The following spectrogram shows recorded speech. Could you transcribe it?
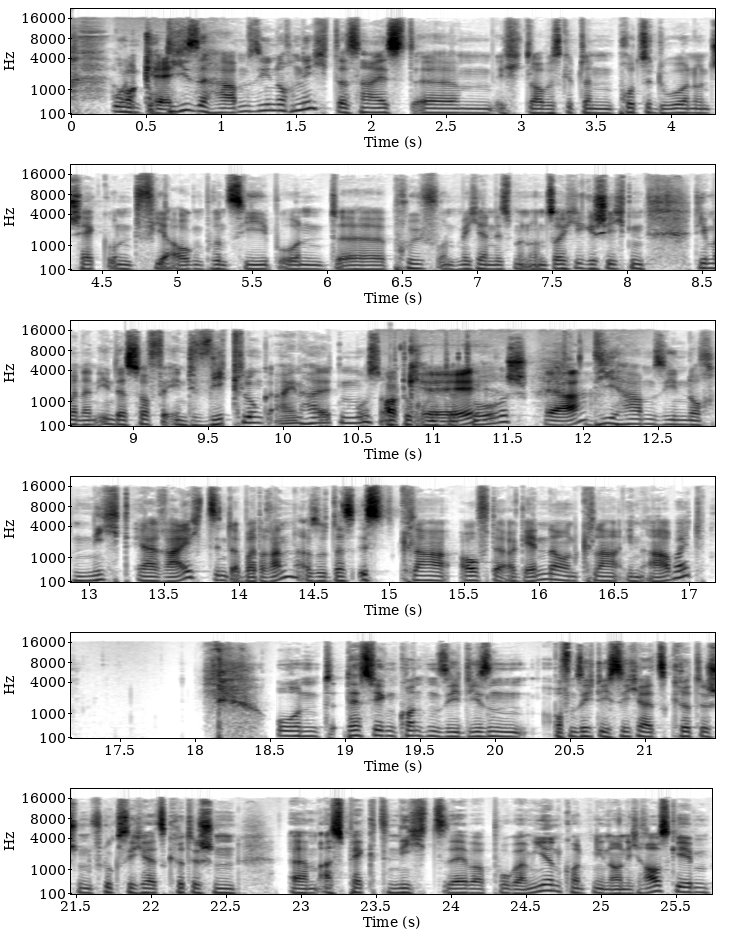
Und Okay. diese haben sie noch nicht. Das heißt, ähm, ich glaube, es gibt dann Prozeduren und Check- und Vier-Augen-Prinzip und äh, Prüf- und Mechanismen und solche Geschichten, die man dann in der Softwareentwicklung einhalten muss, auch Okay. dokumentatorisch. Ja. Die haben sie noch nicht erreicht, sind aber dran. Also das ist klar auf der Agenda und klar in Arbeit. Und deswegen konnten sie diesen offensichtlich sicherheitskritischen, flugsicherheitskritischen ähm, Aspekt nicht selber programmieren, konnten ihn auch nicht rausgeben.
